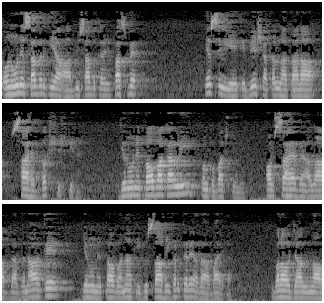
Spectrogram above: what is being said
تو انہوں نے صبر کیا، آپ بھی صبر کریں۔ فصب اس لیے کہ بے شک اللہ تعالی صاحب بخشش کے ہیں۔ جنہوں نے توبہ کر لی، ان کو بخش دیں گے۔ اور صاحب ہیں عذاب دردنا کے، جنہوں نے توبہ نہ کی گساخی کرتے رہے، عذاب آئے گا۔ بلاؤ جالنا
